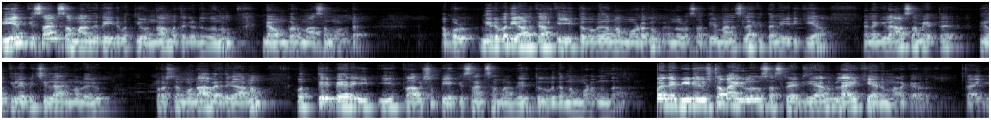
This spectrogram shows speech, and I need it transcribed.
പി എം കിസാൻ സമ്മാനത്തിന്റെ ഇരുപത്തി ഒന്നാമത്തെ ഘടകം നവംബർ മാസമുണ്ട്. അപ്പോൾ നിരവധി ആൾക്കാർക്ക് ഈ തുക വിതരണം മുടങ്ങും എന്നുള്ള സത്യം മനസ്സിലാക്കി തന്നെ ഇരിക്കുക. അല്ലെങ്കിൽ ആ സമയത്ത് നിങ്ങൾക്ക് ലഭിച്ചില്ല എന്നുള്ളൊരു പ്രശ്നം ഉണ്ടാവരുത് കാരണം ഒത്തിരി പേര് ഈ ഈ പ്രാവശ്യം പി എം കിസാൻ സമ്മാനത്തിൽ തുക വിതരണം മുടങ്ങുന്നതാണ്. അപ്പോൾ എന്റെ വീഡിയോ ഇഷ്ടമായെങ്കിലും സബ്സ്ക്രൈബ് ചെയ്യാനും ലൈക്ക് ചെയ്യാനും മറക്കരുത്. താങ്ക്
